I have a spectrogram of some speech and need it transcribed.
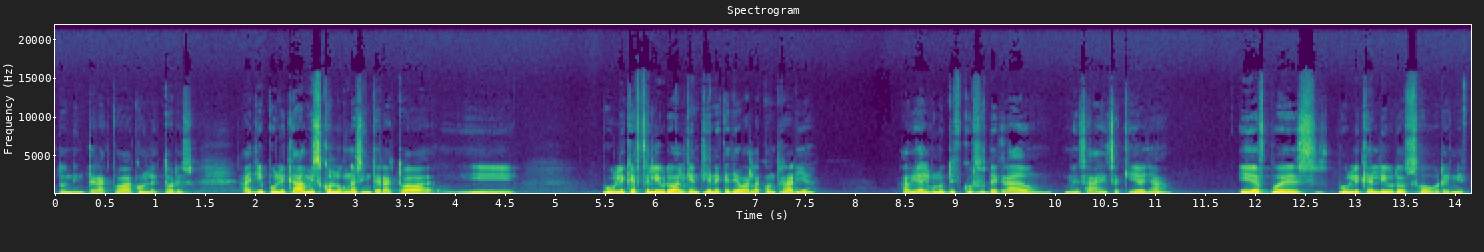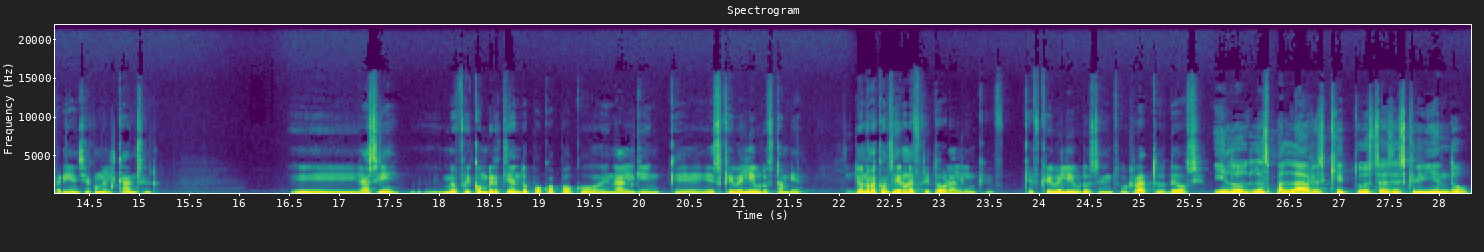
donde interactuaba con lectores. Allí publicaba mis columnas, interactuaba y publiqué este libro, Alguien tiene que llevar la contraria. Había algunos discursos de grado, mensajes aquí y allá. Y después publiqué el libro sobre mi experiencia con el cáncer. Y así me fui convirtiendo poco a poco en alguien que escribe libros también. Yo no me considero un escritor, alguien que, que escribe libros en sus ratos de ocio. Y lo- las palabras que tú estás escribiendo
